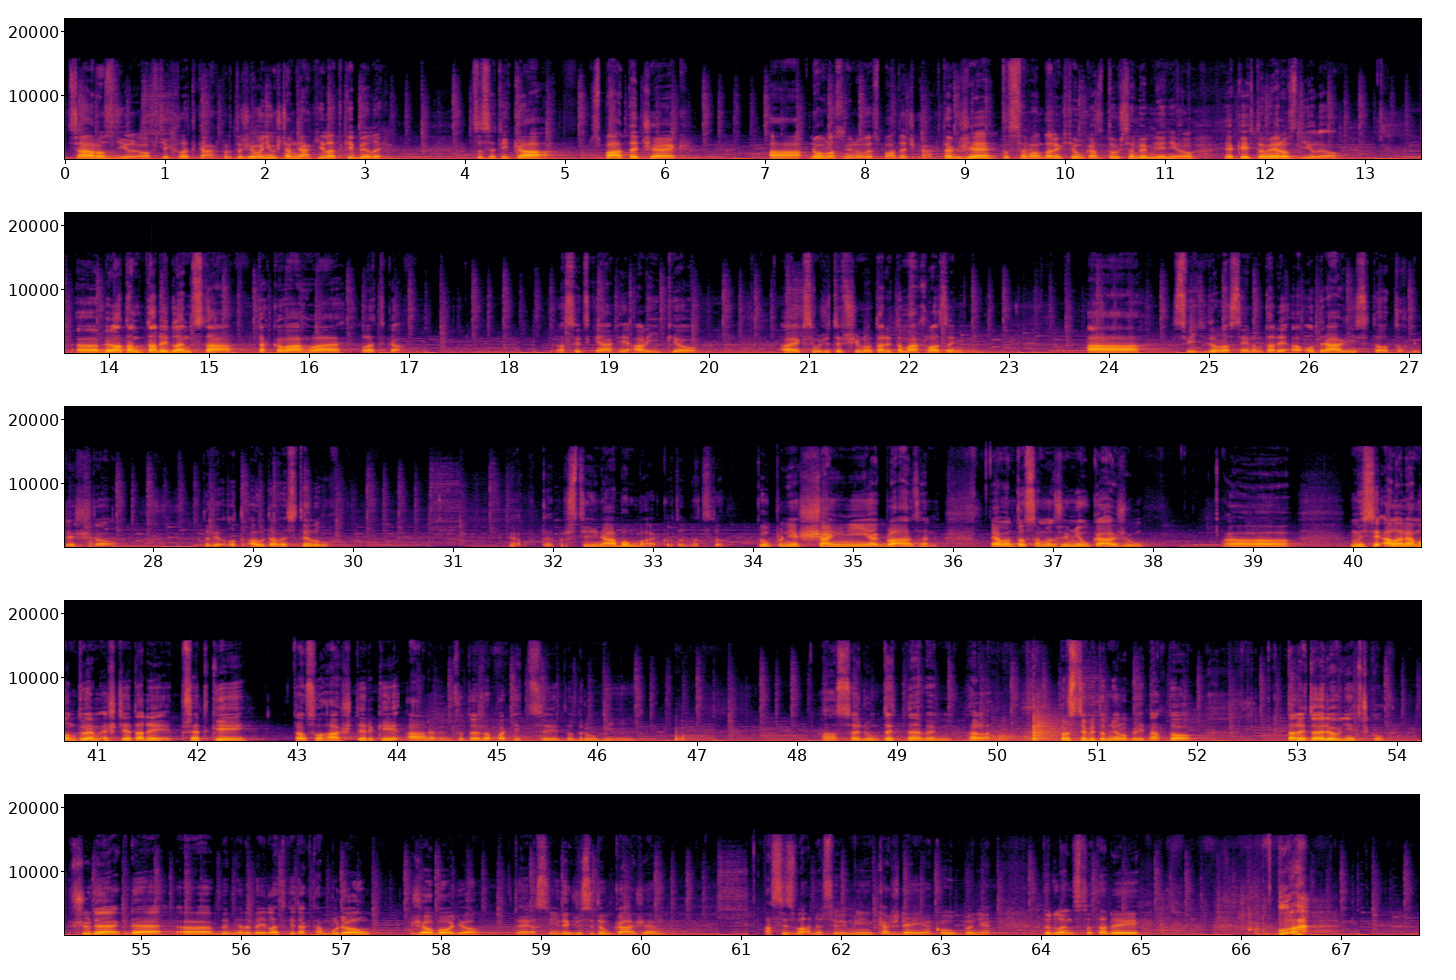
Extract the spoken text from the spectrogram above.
třeba rozdíl jo, v těch ledkách, protože oni už tam nějaký ledky byly. Co se týká zpáteček a no vlastně ve zpátečkách. Takže to jsem vám tady chtěl ukázat, to už jsem vyměnil, jaký v tom je rozdíl, jo. Eh, byla tam tady takováhle ledka. Klasicky nějaký alík, jo. A jak si můžete všimnout, tady to má chlazení. A svítí to vlastně jenom tady a odráží se to od toho, kdežto. Tady od auta ve stylu. Jo, to je prostě jiná bomba, jako tohle. To úplně shiny jak blázen. Já vám to samozřejmě ukážu. Uh, my si ale namontujeme ještě tady předky, tam jsou H4 a nevím, co to je za patici, to druhý. A7, teď nevím, hele. Prostě by to mělo být na to. Tady to je dovnitřku. Všude, kde uh, by měly být ledky, tak tam budou. Že jo, Boďo? To je jasný, takže si to ukážem. Asi zvládne si vyměnit každý jako úplně. Tohle to tady. Uh.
